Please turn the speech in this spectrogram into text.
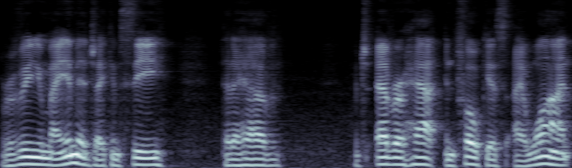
Reviewing my image, I can see that I have whichever hat in focus I want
